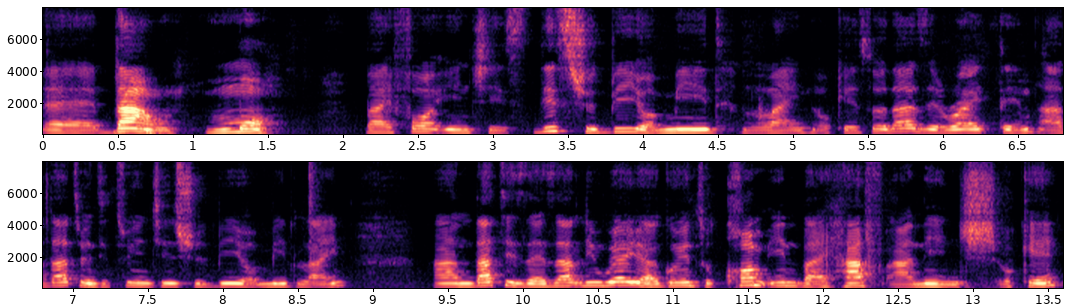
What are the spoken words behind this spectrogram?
uh, down more by 4 inches. This should be your mid line okay? So that's the right thing. At that 22 inches should be your mid line and that is exactly where you are going to come in by half an inch okay?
